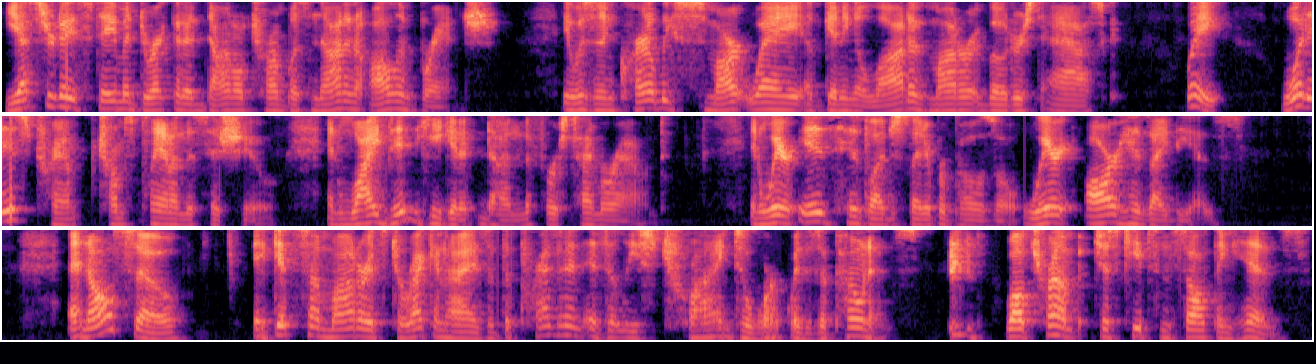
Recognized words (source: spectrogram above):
Yesterday's statement directed at Donald Trump was not an olive branch. It was an incredibly smart way of getting a lot of moderate voters to ask, wait, what is Trump, Trump's plan on this issue? And why didn't he get it done the first time around? And where is his legislative proposal? Where are his ideas? And also, it gets some moderates to recognize that the president is at least trying to work with his opponents, while Trump just keeps insulting his.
